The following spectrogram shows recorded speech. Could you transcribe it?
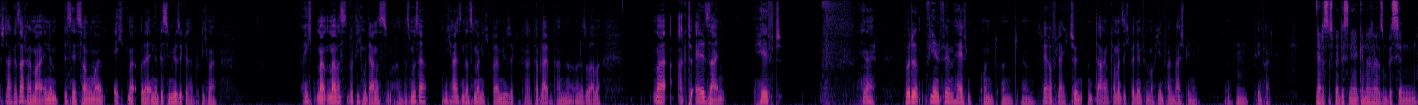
starke Sache, mal in einem Disney-Song mal echt mal, oder in einem Disney-Musical halt wirklich mal, recht, mal, mal was wirklich Modernes zu machen. Das muss ja nicht heißen, dass man nicht beim Musical-Charakter bleiben kann, ne, oder so, aber mal aktuell sein hilft, naja, würde vielen Filmen helfen und, und ähm, es wäre vielleicht schön. Und daran kann man sich bei dem Film auf jeden Fall ein Beispiel nehmen. Also, hm. Auf jeden Fall. Ja, das ist bei Disney ja generell so ein bisschen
